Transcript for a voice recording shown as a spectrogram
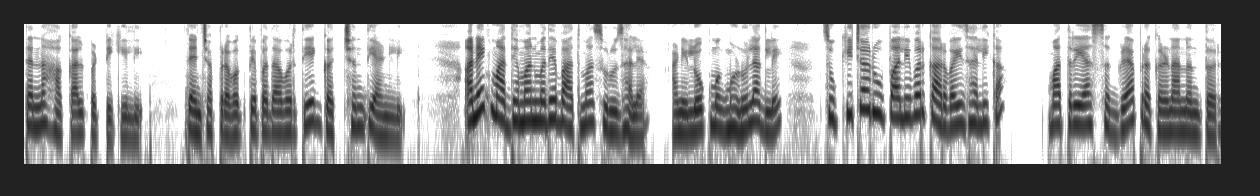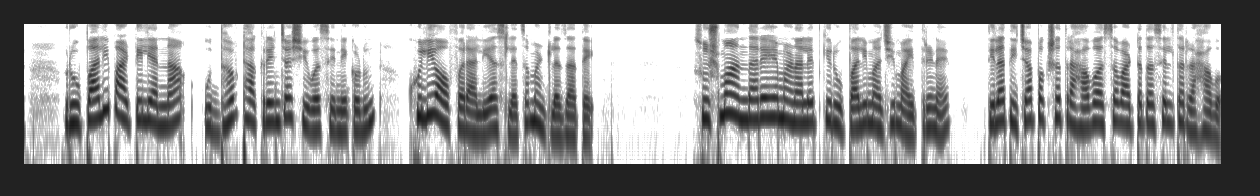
त्यांना हकालपट्टी केली. त्यांच्या प्रवक्तेपदावरती एक गच्छंती आणली. अनेक माध्यमांमध्ये बातम्या सुरू झाल्या आणि लोक मग म्हणू लागले चुकीच्या रुपालीवर कारवाई झाली का? मात्र या सगळ्या प्रकरणानंतर रुपाली पाटील यांना उद्धव ठाकरेंच्या शिवसेनेकडून खुली ऑफर आली असल्याचं म्हटलं जाते. सुषमा अंधारे हे म्हणालेत की रुपाली माझी मैत्रीण आहे तिला तिच्या पक्षात राहावं असं वाटत असेल तर राहावं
